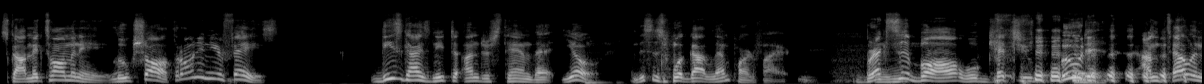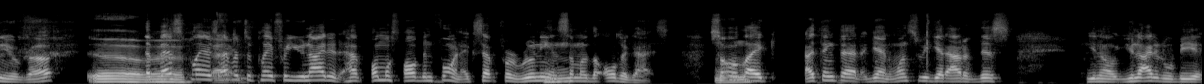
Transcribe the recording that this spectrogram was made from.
scott mctominay luke shaw thrown in your face these guys need to understand that yo and this is what got lampard fired brexit ball will get you booted i'm telling you bro Oh, the best players ever to play for united have almost all been foreign except for rooney and Mhm. some of the older guys so Mhm. like i think that again once we get out of this you know, United will be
